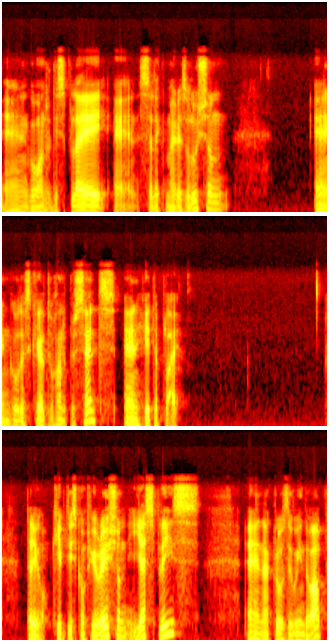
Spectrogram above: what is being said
and go under display and select my resolution and go to scale to 100% and hit apply. There you go. Keep this configuration. Yes, please. And I close the window up.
